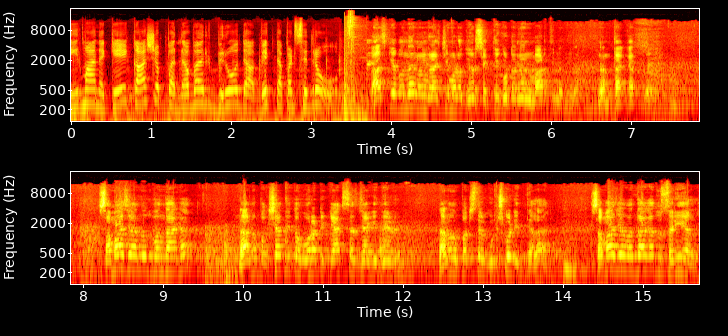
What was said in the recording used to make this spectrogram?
ತೀರ್ಮಾನಕ್ಕೆ ಕಾಶಪ್ಪನವರ್ ವಿರೋಧ ವ್ಯಕ್ತಪಡಿಸಿದ್ರು. ಶಕ್ತಿ ಕೊಟ್ಟು ಮಾಡ್ತೀನಿ ಸಮಾಜ ಅನ್ನೋದು ಬಂದಾಗ ನಾನು ಪಕ್ಷಾತೀತ ಹೋರಾಟಕ್ಕೆ ಯಾಕೆ ಸಜ್ಜಾಗಿದ್ದೆ ನಾನು ಒಂದು ಪಕ್ಷದಲ್ಲಿ ಗುರ್ಚ್ಕೊಂಡಿದ್ದೆಲ್ಲ ಸಮಾಜ ಬಂದಾಗ ಅದು ಸರಿಯಲ್ಲ.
